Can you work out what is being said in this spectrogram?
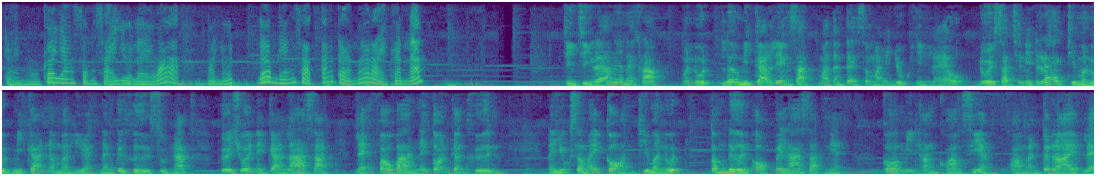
แต่หนูก็ยังสงสัยอยู่เลยว่ามนุษย์เริ่มเลี้ยงสัตว์ตั้งแต่เมื่อไหร่กันนะ จริงๆ แล้วเนี่ยนะครับมนุษย์เริ่มมีการเลี้ยงสัตว์มาตั้งแต่สมัยยุคหินแล้ว โดยสัตว์ชนิดแรกที่มนุษย์มีการนำมาเลี้ยงนั่นก็คือสุนัข เพื่อช่วยในการล่าสัตว์ และเฝ้าบ้านในตอนกลางคืน ในยุคสมัยก่อนที่มนุษย์ต้องเดินออกไปล่าสัตว์เนี่ยก็มีทั้งความเสี่ยง ความอันตราย และ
